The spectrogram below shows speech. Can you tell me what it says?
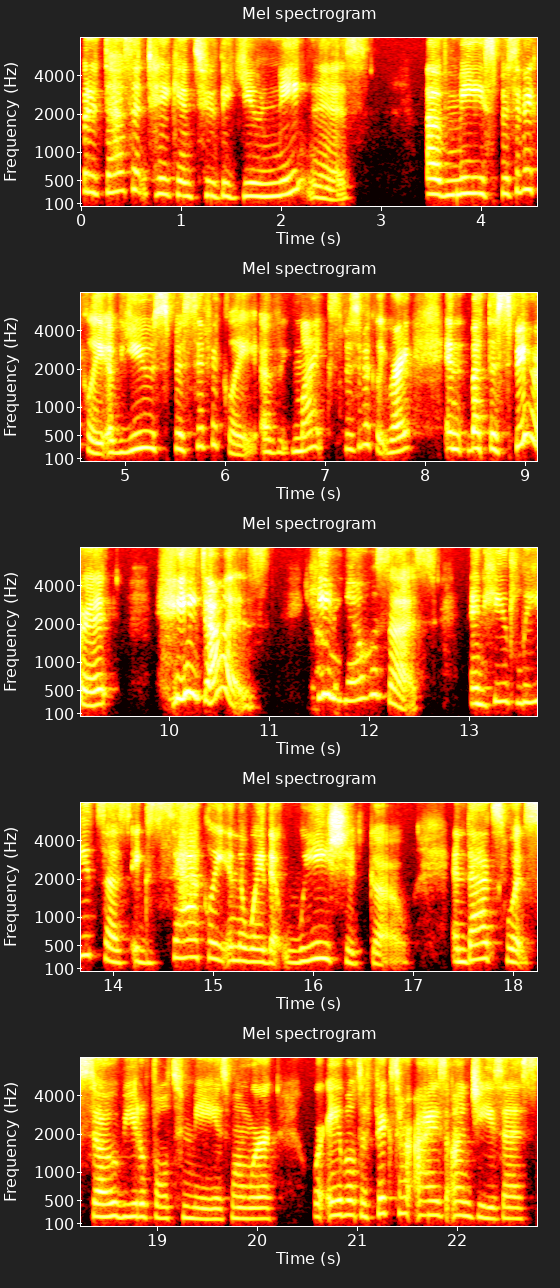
But it does doesn't take into the uniqueness of me specifically, of you specifically, of Mike specifically, right? And but the spirit, he does. He knows us and he leads us exactly in the way that we should go. And that's what's so beautiful to me is when we're we're able to fix our eyes on Jesus,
